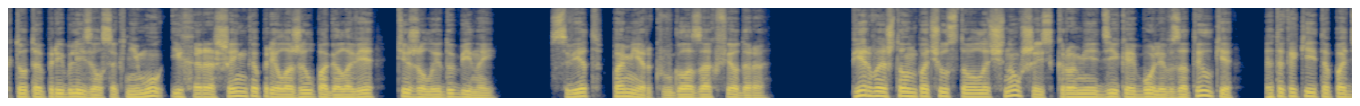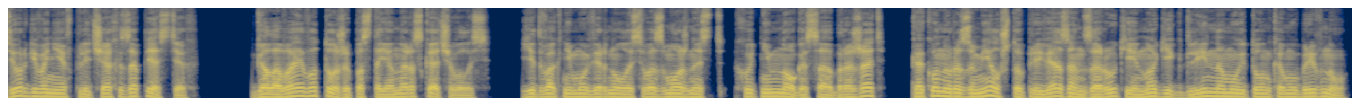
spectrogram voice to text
кто-то приблизился к нему и хорошенько приложил по голове тяжелой дубиной. Свет померк в глазах Федора. Первое, что он почувствовал, очнувшись, кроме дикой боли в затылке, это какие-то подергивания в плечах и запястьях. Голова его тоже постоянно раскачивалась. Едва к нему вернулась возможность хоть немного соображать, как он уразумел, что привязан за руки и ноги к длинному и тонкому бревну.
